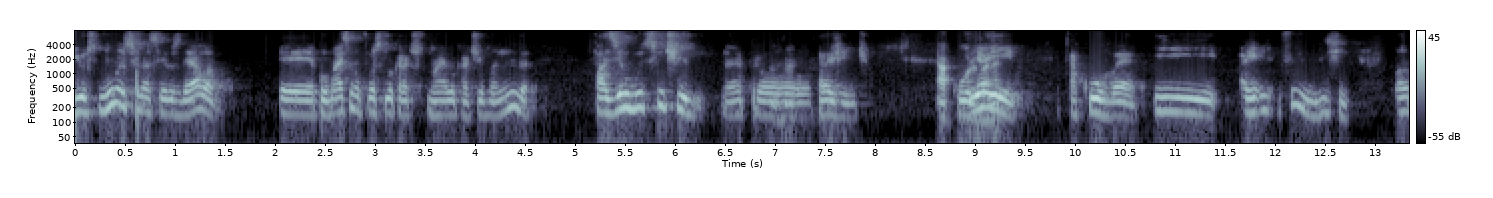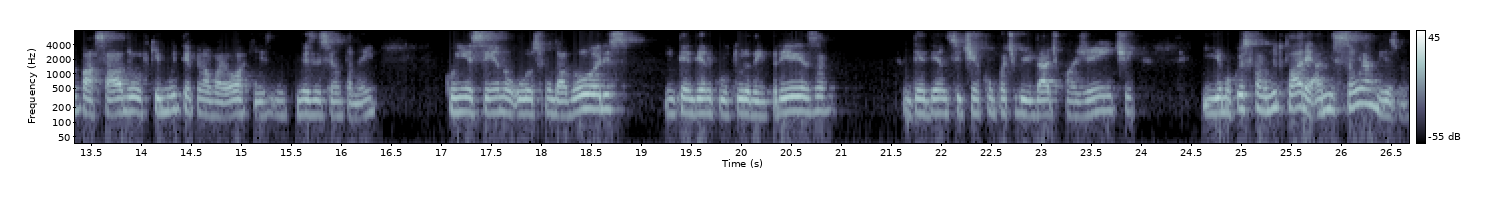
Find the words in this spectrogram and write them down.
e os números financeiros dela, é, por mais que não fosse lucrativo, não é lucrativo ainda, faziam muito sentido né, para uhum. a gente. A curva, E aí, né? a curva, é. E, a gente, enfim, ano passado eu fiquei muito tempo em Nova York, no começo desse ano também, conhecendo os fundadores, entendendo a cultura da empresa, entendendo se tinha compatibilidade com a gente. E uma coisa que estava muito clara é a missão é a mesma.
